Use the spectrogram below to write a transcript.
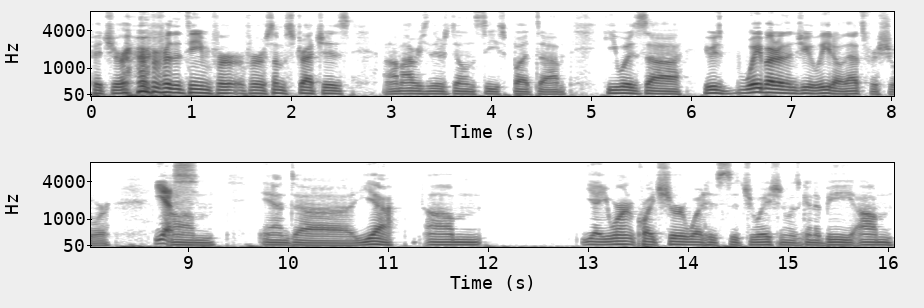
pitcher for the team for for some stretches. Um, obviously there's Dylan Cease, but um, he was uh, he was way better than Giolito, that's for sure. Yes. Um, and uh, yeah, um, yeah, you weren't quite sure what his situation was going to be. Um,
